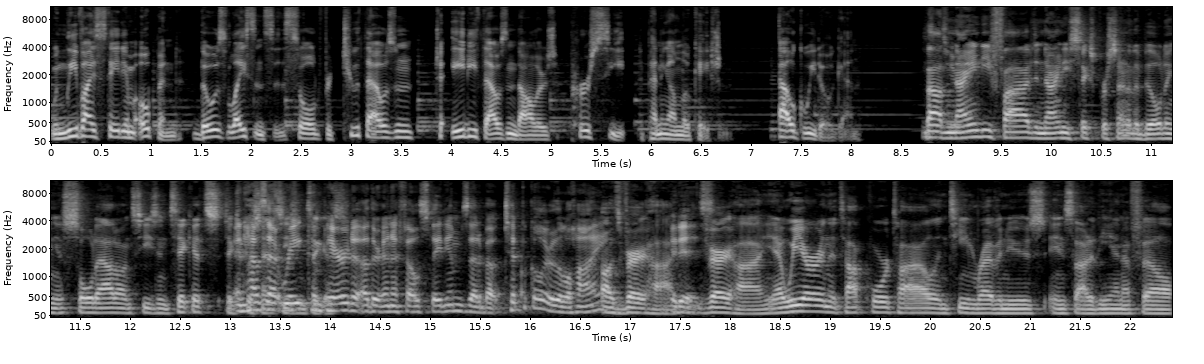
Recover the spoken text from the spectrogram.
When Levi's Stadium opened, those licenses sold for 2,000 to $80,000 per seat, depending on location. Al Guido again. About 95 to 96% of the building is sold out on season tickets. And how's that rate compare to other NFL stadiums? Is that about typical or a little high? Oh, it's very high. It is. It's very high. Yeah, we are in the top quartile in team revenues inside of the NFL.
